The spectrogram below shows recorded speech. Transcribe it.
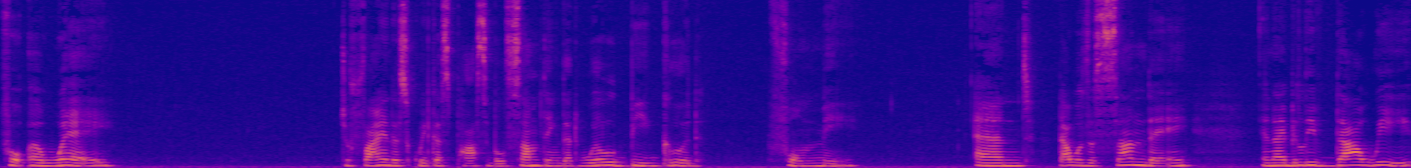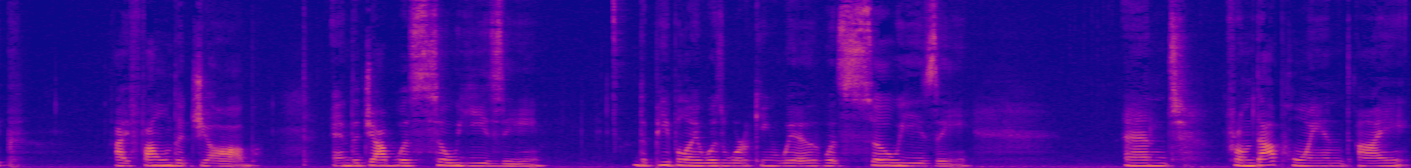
for a way to find as quick as possible something that will be good for me. And that was a Sunday, and I believe that week I found a job, and the job was so easy. The people I was working with was so easy. And from that point, I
